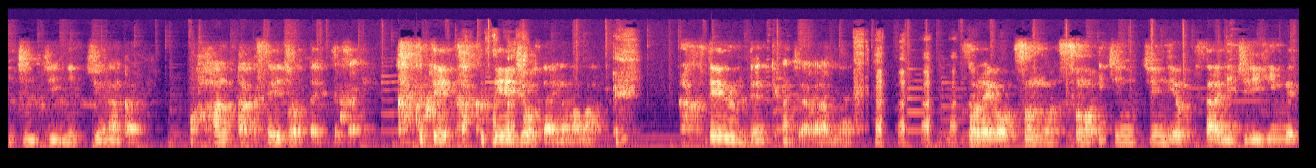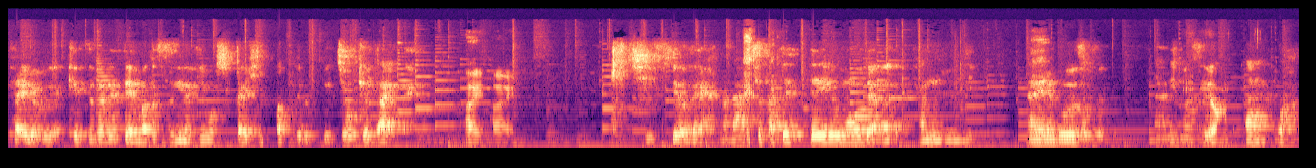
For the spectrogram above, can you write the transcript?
一日、日中なんか、半覚醒状態っていうか、確定、確定状態のまま、確定運転って感じだからもう、それを、その、その一日によってさらに自利品で体力が削られて、また次の日もしっかり引っ張ってるっていう状況だよね。はいはい。きちいっすよね。まあ、夏バテっていうものではなくて、単純に体力不足ありますよ、本当は。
